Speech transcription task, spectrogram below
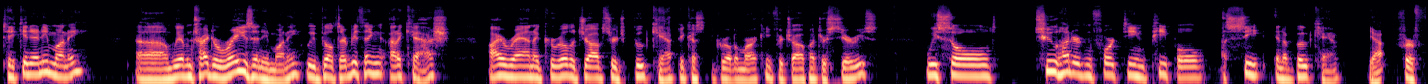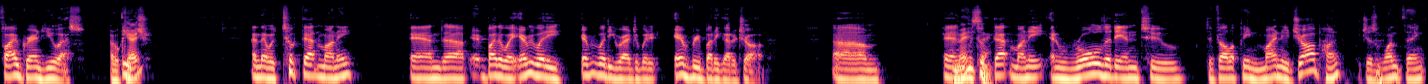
taken any money. Uh, we haven't tried to raise any money. We built everything out of cash. I ran a guerrilla job search boot camp because of the guerrilla marketing for Job Hunter series. We sold 214 people a seat in a boot camp Yeah. for five grand US. Okay. Each. And then we took that money, and uh, by the way, everybody everybody graduated. Everybody got a job, um, and we took that money and rolled it into developing my new job hunt, which is one thing,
